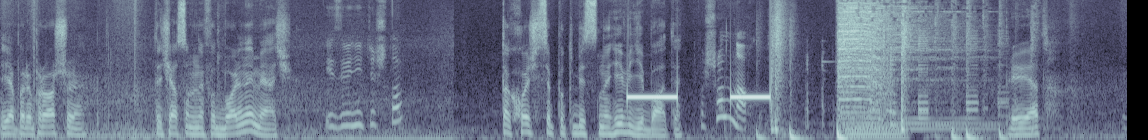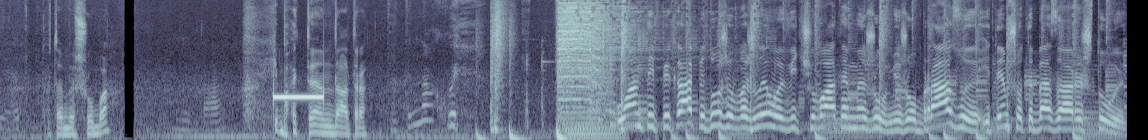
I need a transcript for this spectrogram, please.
Я перепрошую. Ти часом не футбольний м'яч? Извините, що? Так хочеться по тобі з ноги від'їбати. Пішов нахуй. Привіт. То в тебе шуба? Ну так. Їбать ти андатра. Йди нахуй. У антипікапі дуже важливо відчувати межу між образою і тим, що тебе заарештують.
